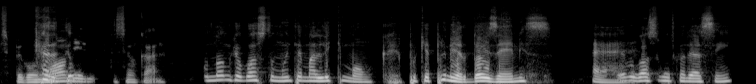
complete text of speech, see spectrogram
Você pegou cara, o nome tem... e sem um cara. O nome que eu gosto muito é Malik Monk, porque, primeiro, dois M's. É. Eu gosto muito quando é assim.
